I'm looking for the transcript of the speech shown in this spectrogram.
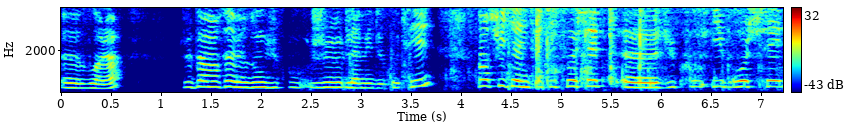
Euh, voilà. Je vais pas m'en servir, donc du coup, je la mets de côté. Ensuite, il y a une petite pochette, du coup, Yves Rocher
